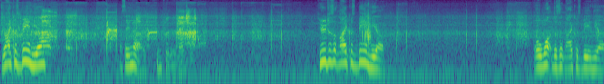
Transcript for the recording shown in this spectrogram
Do you like us being here? I say no. Who doesn't like us being here? Or what doesn't like us being here?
